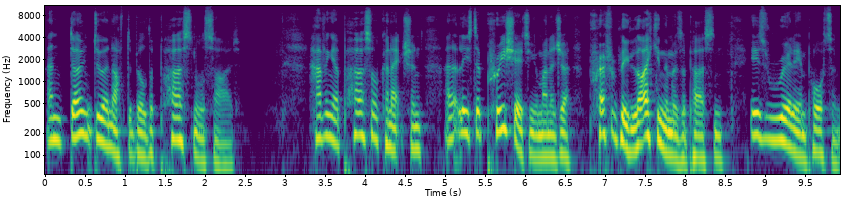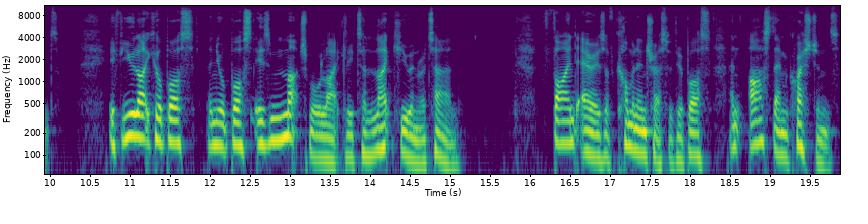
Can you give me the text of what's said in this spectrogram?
and don't do enough to build the personal side having a personal connection and at least appreciating your manager, preferably liking them as a person, is really important. If you like your boss, then your boss is much more likely to like you in return. Find areas of common interest with your boss and ask them questions.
